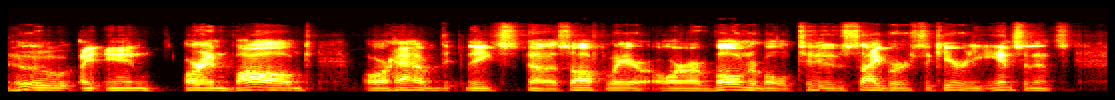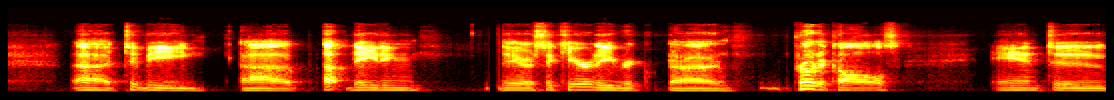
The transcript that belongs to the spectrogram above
who in are involved or have the uh, software or are vulnerable to cybersecurity incidents uh, to be uh, updating their security uh, protocols and to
